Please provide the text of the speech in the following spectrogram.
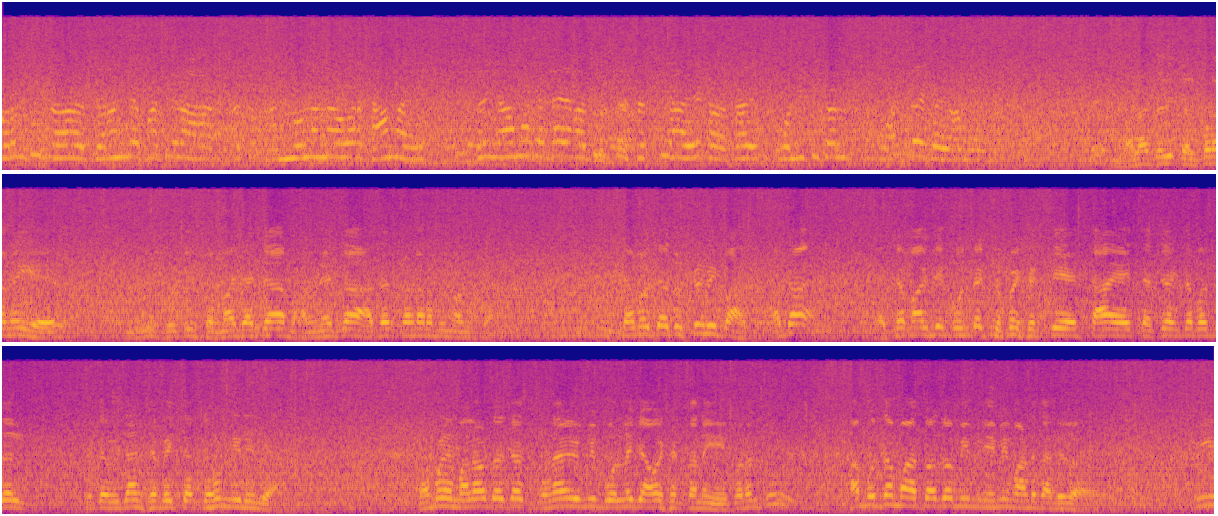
परंतु ज- जरंगे पाटील आ- आता आंदोलनावर काम आहे. तर यामध्ये काही अदृश्य शक्ती आहे का? काही पॉलिटिकल वाटतंय का यामध्ये मला तरी कल्पना नाही आहे. मी शेवटी समाजाच्या भावनेचा आदर करणारा मी माणूस आहे. त्यामुळे त्या दृष्टीने मी पाहतो. आता याच्या मागे कोणत्या छुप्या शक्ती आहेत काय आहेत त्याच्या एकदाबद्दल त्या विधानसभेत चर्चा होऊन गेलेली आहे. त्यामुळे मला वाटतं त्यात कोणाही मी बोलण्याची आवश्यकता नाही आहे परंतु हा मुद्दा महत्त्वाचा मी नेहमी मांडत आलेलो आहे. की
